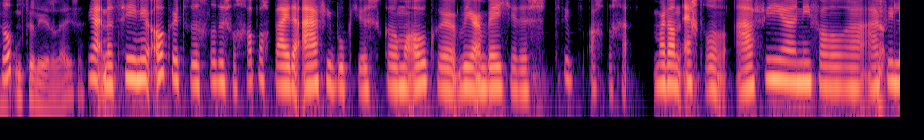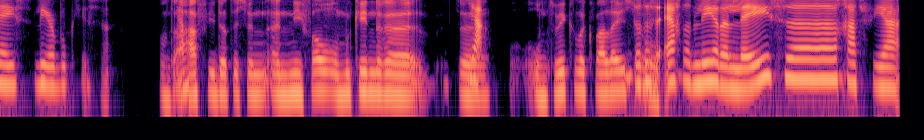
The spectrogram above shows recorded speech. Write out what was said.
eh, om te leren lezen. Ja, en dat zie je nu ook weer terug. Dat is wel grappig. Bij de AVI-boekjes komen ook eh, weer een beetje de stripachtige, maar dan echt wel AVI-niveau, eh AVI-lees-leerboekjes. want Ja. AVI, dat is een, een niveau om kinderen te Ja. Ontwikkelen qua lezen? Dat is echt het leren lezen. Gaat via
